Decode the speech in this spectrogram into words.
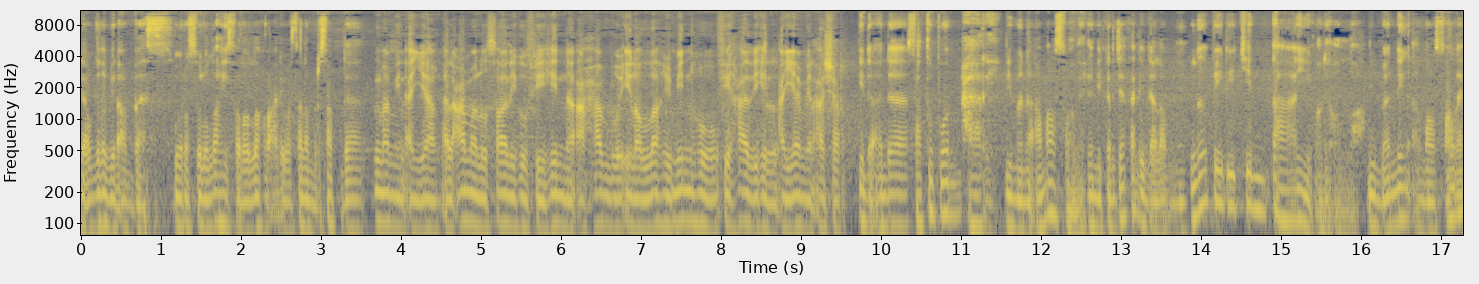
dari Abdullah bin Abbas bahwa Rasulullah Shallallahu Alaihi Wasallam bersabda ma min ayam al amalu salihu fihinna ahabu ilallahi minhu fi hadhil ayamil ashar. Tidak ada satupun hari di mana amal soleh yang dikerjakan di dalamnya lebih dicintai oleh Allah dibanding amal soleh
